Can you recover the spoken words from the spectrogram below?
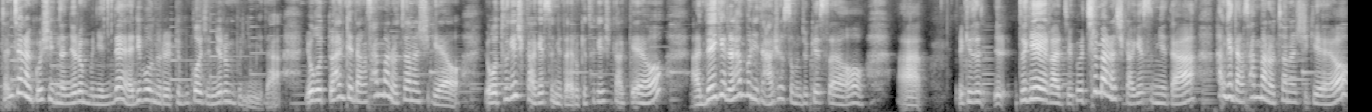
짠짠한 꽃이 있는 이런 분인데 리본으로 이렇게 묶어준 이런 분입니다. 요것도 한 개당 35,000원씩이에요. 요거 두 개씩 가겠습니다. 이렇게 두 개씩 갈게요. 아, 네 개를 한 분이 다 하셨으면 좋겠어요. 아, 이렇게 해서 두 개 해가지고 7만원씩 가겠습니다. 한 개당 35,000원씩이에요.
